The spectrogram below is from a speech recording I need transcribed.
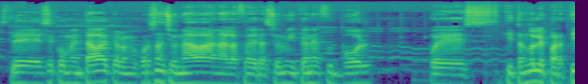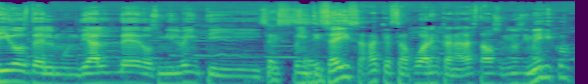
Este, se comentaba que a lo mejor sancionaban a la Federación Mexicana de Fútbol pues quitándole partidos del Mundial de 2026, 26, ajá, que se va a jugar en Canadá, Estados Unidos y México.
